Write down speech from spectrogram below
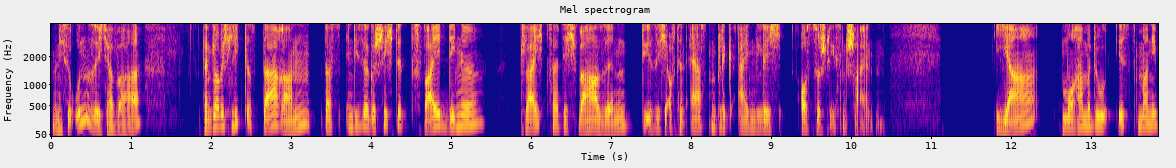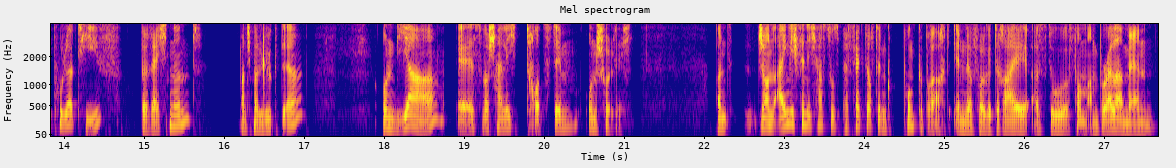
wenn ich so unsicher war, dann glaube ich, liegt es daran, dass in dieser Geschichte zwei Dinge gleichzeitig wahr sind, die sich auf den ersten Blick eigentlich auszuschließen scheinen. Ja, Mohamedou ist manipulativ, berechnend, manchmal lügt er. Und ja, er ist wahrscheinlich trotzdem unschuldig. Und John, eigentlich finde ich, hast du es perfekt auf den Punkt gebracht in der Folge 3, als du vom Umbrella Man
